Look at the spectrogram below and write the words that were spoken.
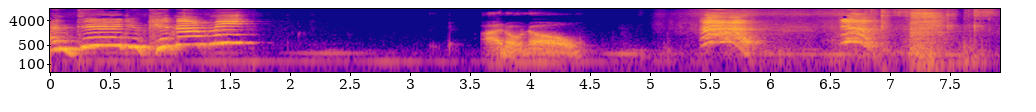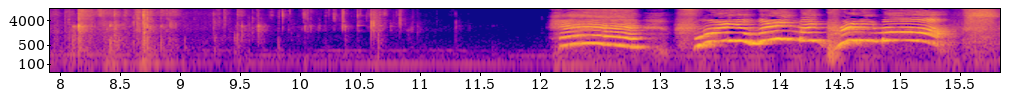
And did you kidnap me? I don't know. Ah! Ah! Fly away, my pretty moths!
